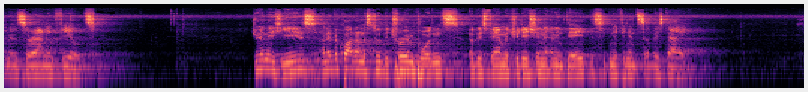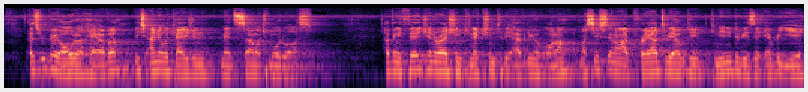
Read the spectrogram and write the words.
and in the surrounding fields. During these years, I never quite understood the true importance of this family tradition and indeed the significance of this day. As we grew older, however, this annual occasion meant so much more to us. Having a third generation connection to the Avenue of Honour, my sister and I are proud to be able to continue to visit every year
